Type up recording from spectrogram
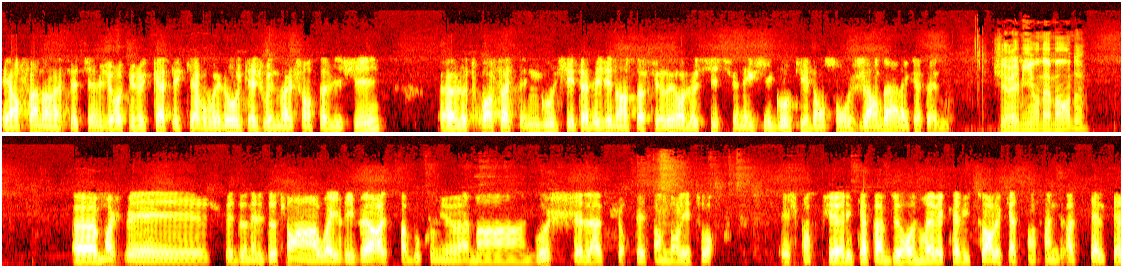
Et enfin, dans la septième, j'ai retenu le 4 Ekeruelo qui a joué de malchance à Vichy. Euh, le 3 Fast and Good qui est allégé dans sa ferrure. Le 6 Fenech Diego qui est dans son jardin à la Capelle. Jérémy, on amende? Euh, moi, je vais, je vais donner le 200 à Hawaii River. Elle sera beaucoup mieux à main gauche. Elle a pu redescendre dans les tours. Et je pense qu'elle est capable de renouer avec la victoire. Le 405 Gratte-Ciel qu'a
